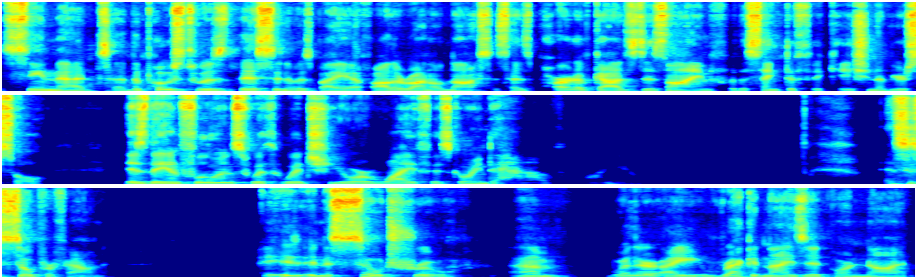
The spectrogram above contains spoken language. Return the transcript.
seen that uh, the post was this, and it was by uh, Father Ronald Knox. It says, "Part of God's design for the sanctification of your soul is the influence with which your wife is going to have on you." This is so profound, it, and it's so true. Um, whether I recognize it or not,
